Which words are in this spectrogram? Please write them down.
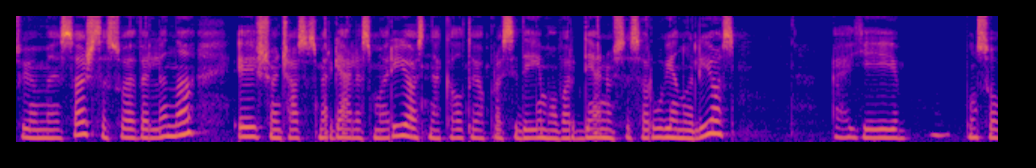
Su jumis aš, sesuo Evelina, iš Švenčiausios mergelės Marijos nekaltojo prasidėjimo vargdienių seserų vienuolijos. Jei mūsų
